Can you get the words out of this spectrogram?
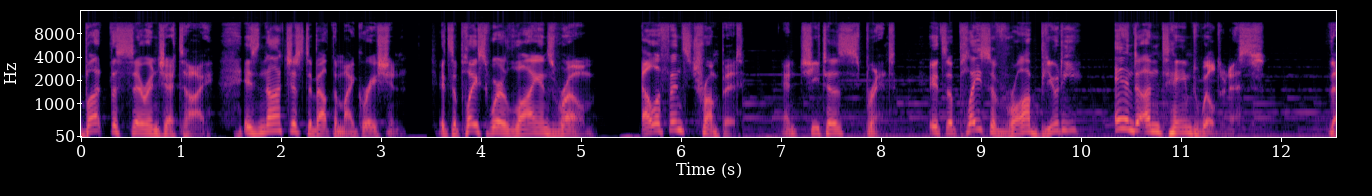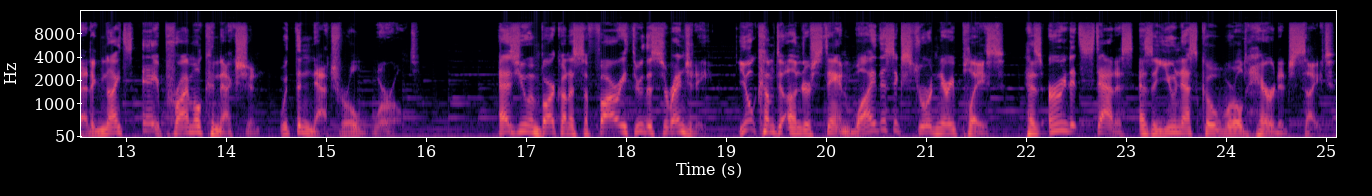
But the Serengeti is not just about the migration. It's a place where lions roam, elephants trumpet, and cheetahs sprint. It's a place of raw beauty and untamed wilderness that ignites a primal connection with the natural world. As you embark on a safari through the Serengeti, you'll come to understand why this extraordinary place has earned its status as a UNESCO World Heritage Site,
